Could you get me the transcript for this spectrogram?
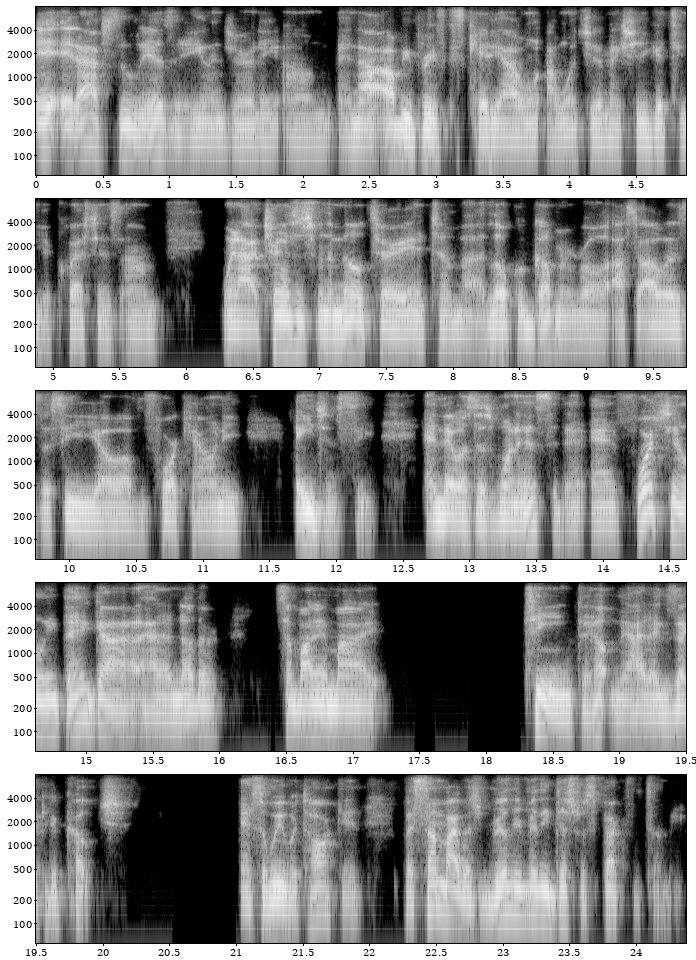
It, it absolutely is a healing journey. Um, and I'll, I'll be brief because Katie, I want I want you to make sure you get to your questions. Um, when I transitioned from the military into my local government role, I, so I was the CEO of the four county agency, and there was this one incident. And fortunately, thank God, I had another somebody in my team to help me. I had an executive coach, and so we were talking. But somebody was really, really disrespectful to me,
